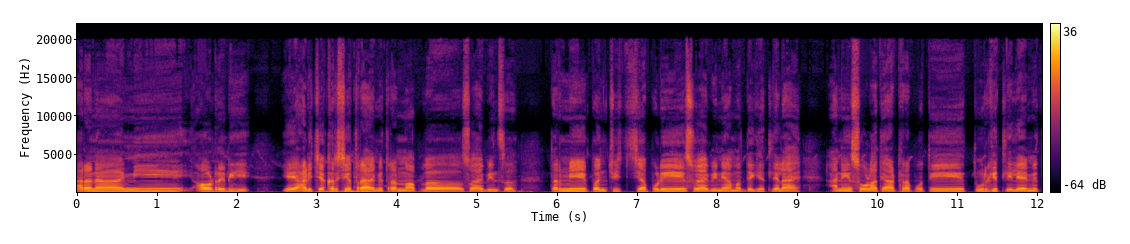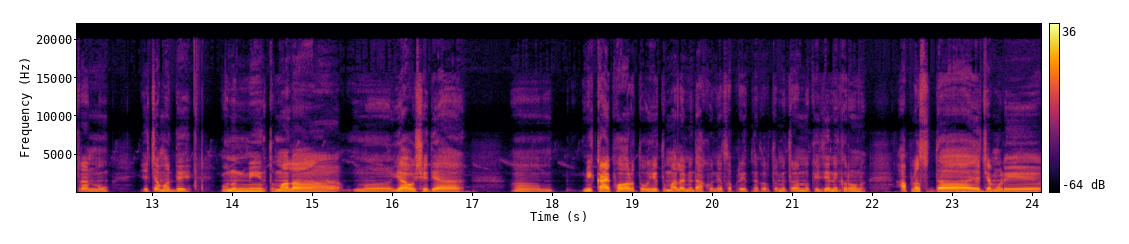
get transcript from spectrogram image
कारण मी ऑलरेडी हे अडीच एकर क्षेत्र आहे मित्रांनो आपलं सोयाबीनचं. तर मी पंचवीसच्या पुढे सोयाबीन यामध्ये घेतलेलं आहे. आणि सोळा ते अठरा पोती तूर घेतलेली आहे मित्रांनो याच्यामध्ये. म्हणून मी तुम्हाला या औषध्या मी काय फवारतो हे तुम्हाला मी दाखवण्याचा प्रयत्न करतो मित्रांनो की जेणेकरून आपलंसुद्धा याच्यामुळे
